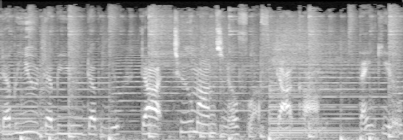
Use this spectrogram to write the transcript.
www.twomomsnofluff.com. Thank you.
